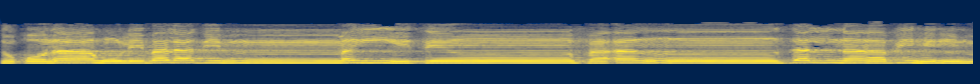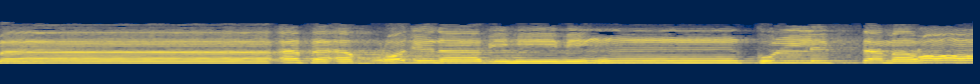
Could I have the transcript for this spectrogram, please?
سقناه لبلد ميت فأنزلنا به الماء فأخرجنا به من كل الثمرات.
